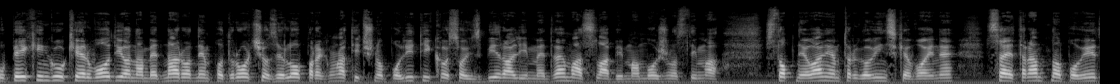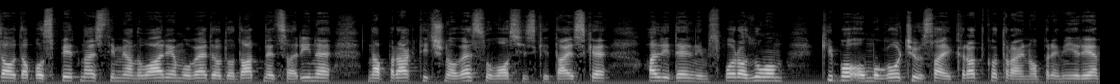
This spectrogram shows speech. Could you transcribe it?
V Pekingu, kjer vodijo na mednarodnem področju zelo pragmatično politiko, so izbirali med dvema slabima možnostima stopnevanjem trgovinske vojne, saj je Trump napovedal, da bo s 15. januarjem uvedel dodatne carine na praktično ves uvoz iz Kitajske ali delnim sporazumom, ki bo omogočil vsaj kratkotrajno premirje.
